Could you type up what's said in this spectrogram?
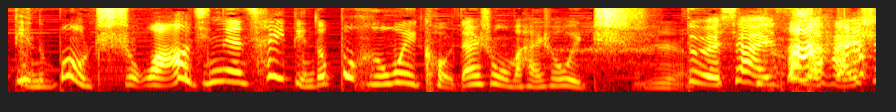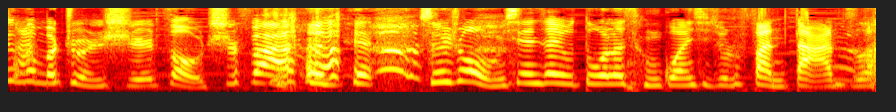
一点都不好吃，哇，今天的菜一点都不合胃口，但是我们还是会吃。对，下一次还是那么准时走吃饭。所以说我们现在又多了层关系，就是饭搭子。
